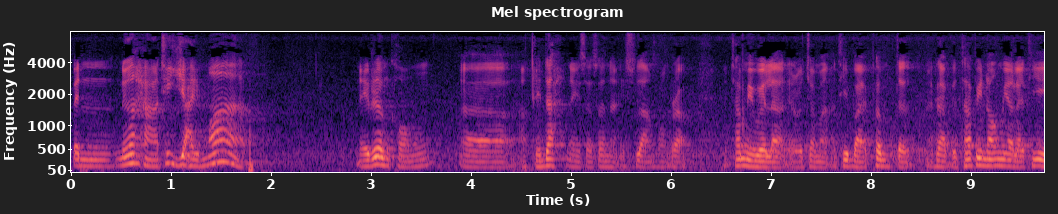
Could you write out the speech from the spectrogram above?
เป็นเนื้อหาที่ใหญ่มาก ในเรื่องของอัคดะในศาสนาอิสลามของเรา ถ้ามีเวลาเดี๋ยวเราจะมาอธิบายเพิ่มเติมนะครับถ้าพี่น้องมีอะไรที่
